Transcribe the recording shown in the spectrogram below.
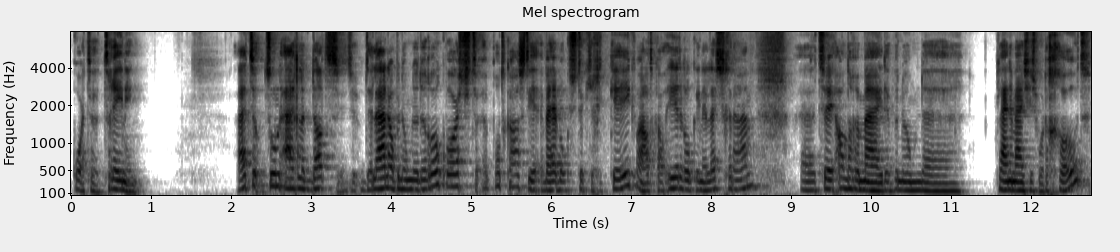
korte training. To, toen eigenlijk dat, Delano benoemde de rookworst podcast, die, we hebben ook een stukje gekeken, maar had ik al eerder ook in de les gedaan. Uh, twee andere meiden benoemden Kleine meisjes worden groot.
